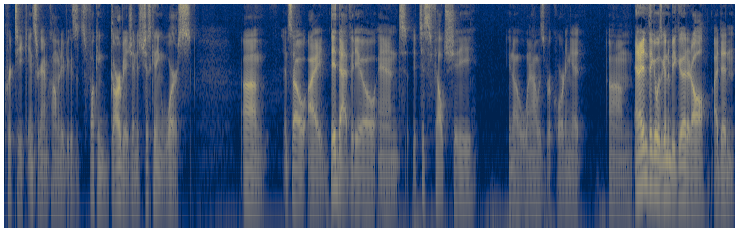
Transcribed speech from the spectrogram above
critique Instagram comedy because it's fucking garbage and it's just getting worse. Um, and so I did that video and it just felt shitty, you know, when I was recording it. Um, and I didn't think it was going to be good at all. I didn't.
